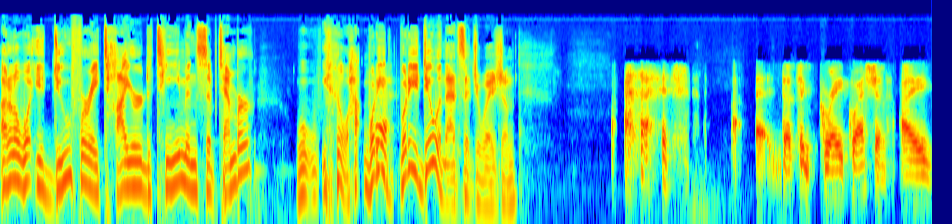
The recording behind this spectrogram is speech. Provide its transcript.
I don't know what you do for a tired team in September. Well, you know, how- what do you what do you do in that situation? That's a great question. I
